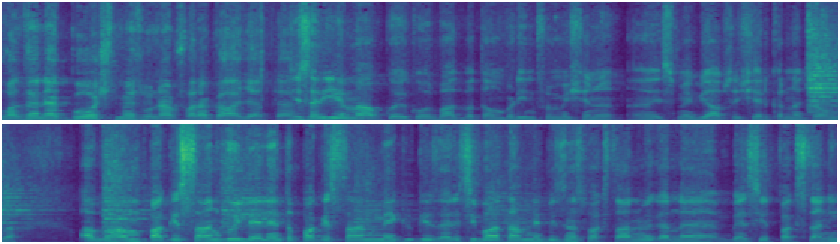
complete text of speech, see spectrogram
وزن ہے گوشت میں سنا فرق آ جاتا ہے۔ جی سر یہ میں آپ کو ایک اور بات بتاؤں بڑی انفارمیشن اس میں بھی آپ سے شیئر کرنا چاہوں گا۔ اب ہم پاکستان کو ہی لے لیں تو پاکستان میں کیونکہ ظاہر سی بات ہے ہم نے بزنس پاکستان میں کرنا ہے بحثیت پاکستانی۔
